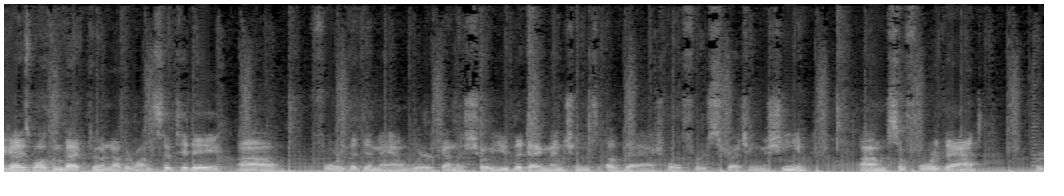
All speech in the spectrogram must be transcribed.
Hi guys, welcome back to another one. So today, um, for the demand, we're to show you the dimensions of the actual first stretching machine. Um, so for that, we're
